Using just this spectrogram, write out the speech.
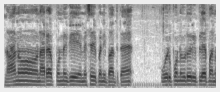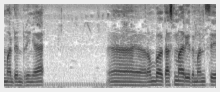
நானும் நிறையா பொண்ணுக்கு மெசேஜ் பண்ணி பார்த்துட்டேன். ஒரு பொண்ணு கூட ரிப்ளை பண்ண மாட்டேன்றீங்க. ரொம்ப கஷ்டமாக இருக்குது மனசு.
